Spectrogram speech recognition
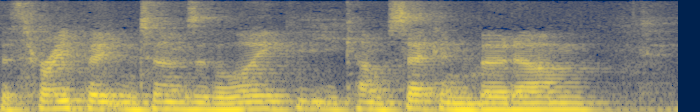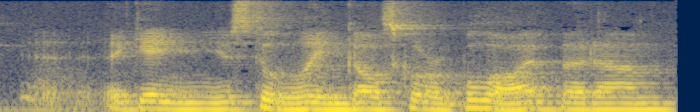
the three-peat in terms of the league, you come second. But um, again, you're still the leading goal scorer at Bulli. But um,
